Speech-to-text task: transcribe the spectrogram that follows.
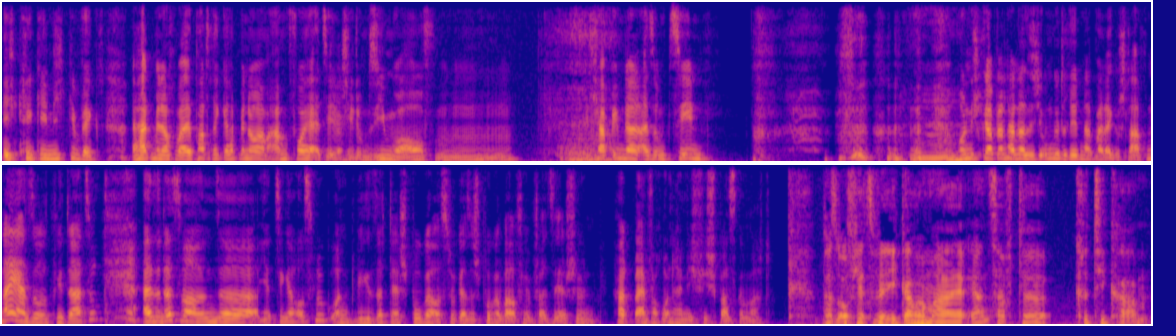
ich kriege ihn nicht geweckt. Er hat mir noch, weil Patrick hat mir noch am Abend vorher erzählt, er steht um 7 Uhr auf. Mhm. Ich habe ihm dann also um 10 mhm. und ich glaube, dann hat er sich umgedreht und hat weiter geschlafen. Naja, so viel dazu. Also das war unser jetziger Ausflug und wie gesagt, der Spurger-Ausflug, also Spurger war auf jeden Fall sehr schön. Hat einfach unheimlich viel Spaß gemacht. Pass auf, jetzt will ich aber mal ernsthafte Kritik haben.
